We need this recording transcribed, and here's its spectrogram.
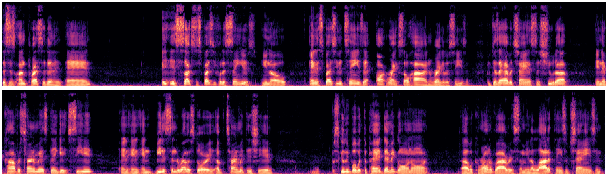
this is unprecedented, and it, it sucks, especially for the seniors, you know, and especially the teams that aren't ranked so high in the regular season because they have a chance to shoot up in their conference tournaments, then get seeded and, and, and be the Cinderella story of the tournament this year. Excuse me, but with the pandemic going on, uh, with coronavirus, I mean, a lot of things have changed. And,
